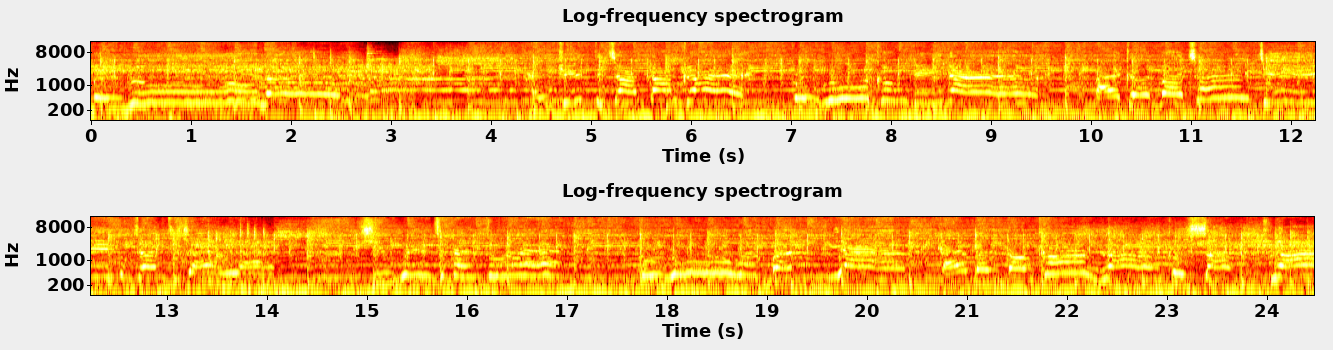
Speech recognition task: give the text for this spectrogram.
ไม่รู้เลย ให้คิดที่จะตามใคร ก็รู้คงดีแน่แต่เกิดมาทั้งทีคงทำที่ใจอยากชีวิตจะเป็นตัวเองก็รู้ว่ามันยากแต่มันต้องขอลองก็สักครั้ง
